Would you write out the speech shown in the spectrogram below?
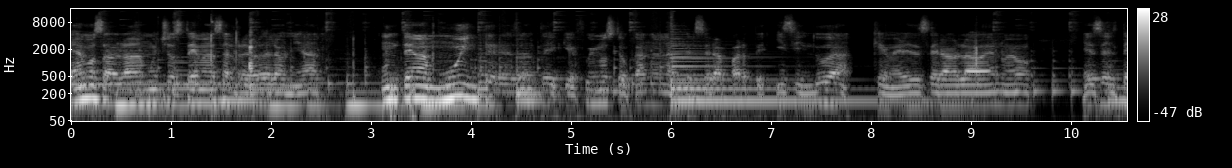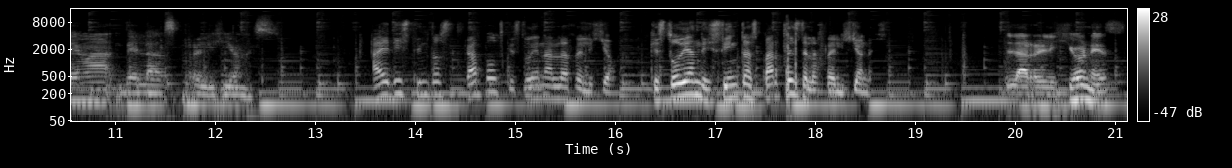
Ya hemos hablado de muchos temas alrededor de la unidad. Un tema muy interesante que fuimos tocando en la tercera parte y sin duda que merece ser hablado de nuevo es el tema de las religiones. Hay distintos campos que estudian a la religión, que estudian distintas partes de las religiones. Las religiones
